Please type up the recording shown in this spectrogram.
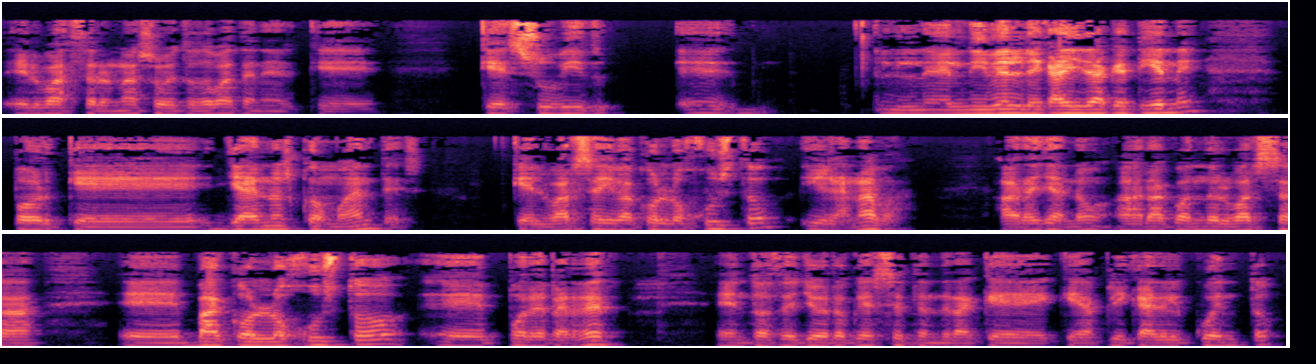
el Barcelona sobre todo va a tener que, subir eh, el nivel de calidad que tiene, porque ya no es como antes, que el Barça iba con lo justo y ganaba. Ahora ya no, ahora cuando el Barça eh, va con lo justo puede perder. Entonces yo creo que se tendrá que, aplicar el cuento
